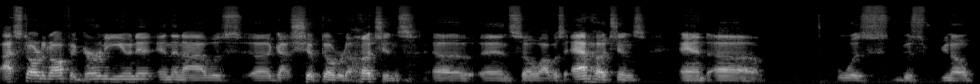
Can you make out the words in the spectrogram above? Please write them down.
I started off at Gurney Unit, and then I was uh, got shipped over to Hutchins, uh, and so I was at Hutchins, and uh, was was you know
